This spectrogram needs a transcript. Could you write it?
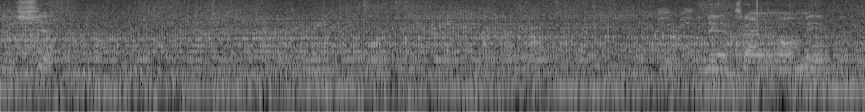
to the ship. And then turn it on me.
